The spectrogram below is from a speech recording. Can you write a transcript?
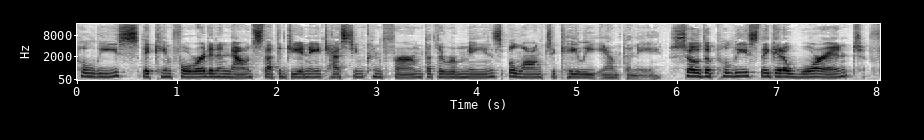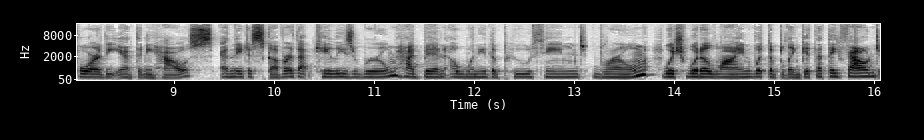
police they came forward and announced that the DNA testing confirmed that the remains belonged to Caylee Anthony. So the police they get a warrant for the Anthony house and they discover that Caylee's room had been a Winnie the Pooh themed room, which would align with the blanket that they found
